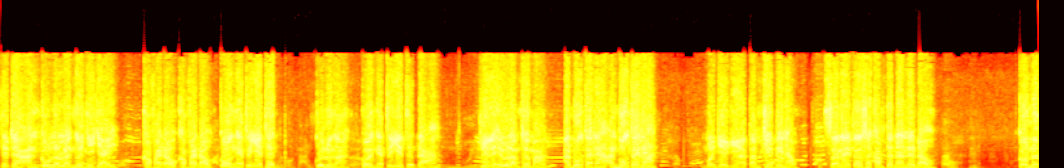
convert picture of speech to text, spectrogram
Thì ra anh cũng là loại người như vậy Không phải đâu không phải đâu Cô nghe tôi giải thích Cô đừng à Cô nghe tôi giải thích đã chỉ là hiểu làm thôi mà. Anh buông tay ra anh buông tay ra. Mình vào nhà tắm trước đi nào. Sau này tôi sẽ không tin anh nữa đâu. Cô nữ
